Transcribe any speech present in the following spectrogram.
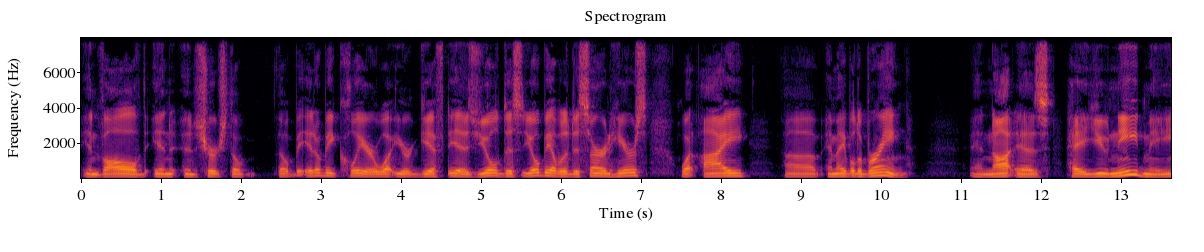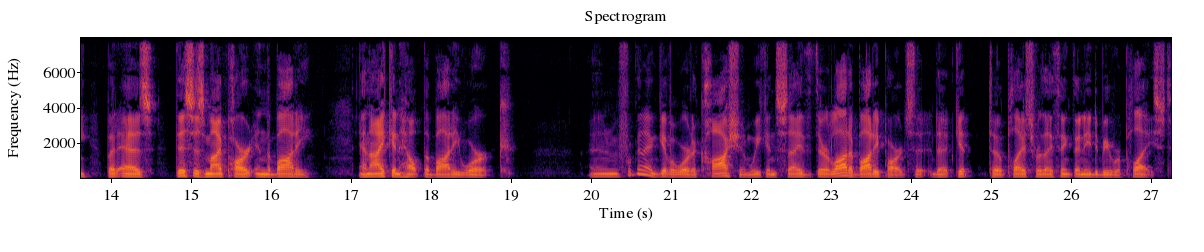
involved in, a church, the, they'll be it'll be clear what your gift is. You'll dis, you'll be able to discern. Here's what I uh, am able to bring, and not as hey you need me, but as this is my part in the body, and I can help the body work. And if we're going to give a word of caution, we can say that there are a lot of body parts that, that get to a place where they think they need to be replaced.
